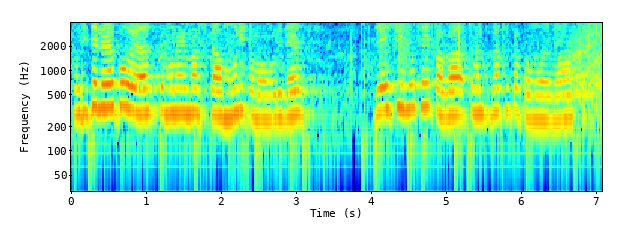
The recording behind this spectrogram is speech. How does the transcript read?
取り手の役をやらせてもらいました森田守です。練習の成果がちゃんと出せたと思います。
